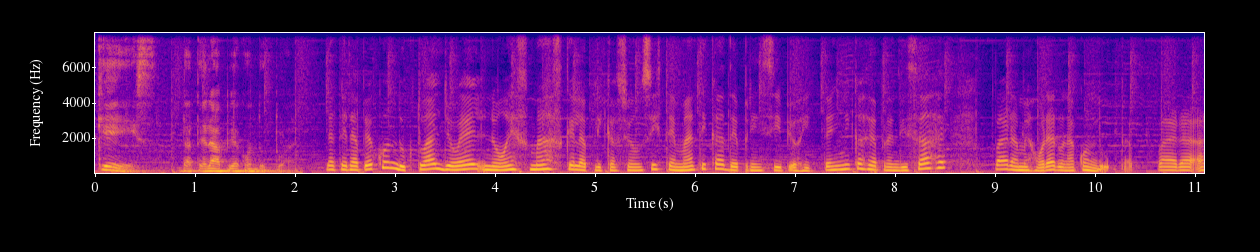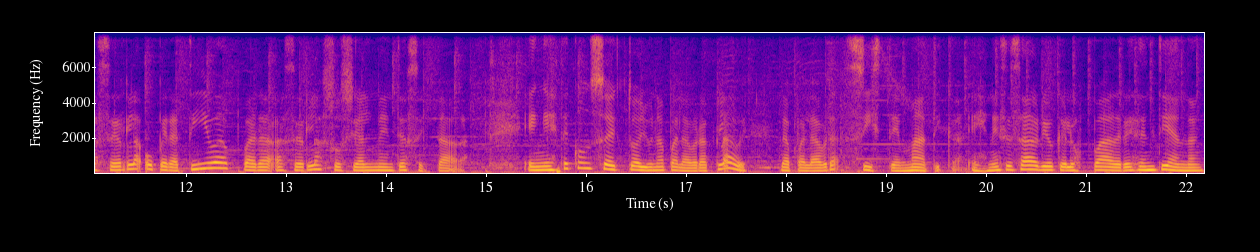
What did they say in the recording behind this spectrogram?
qué es la terapia conductual. La terapia conductual, Joel, no es más que la aplicación sistemática de principios y técnicas de aprendizaje para mejorar una conducta, para hacerla operativa, para hacerla socialmente aceptada. En este concepto hay una palabra clave, la palabra sistemática. Es necesario que los padres entiendan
